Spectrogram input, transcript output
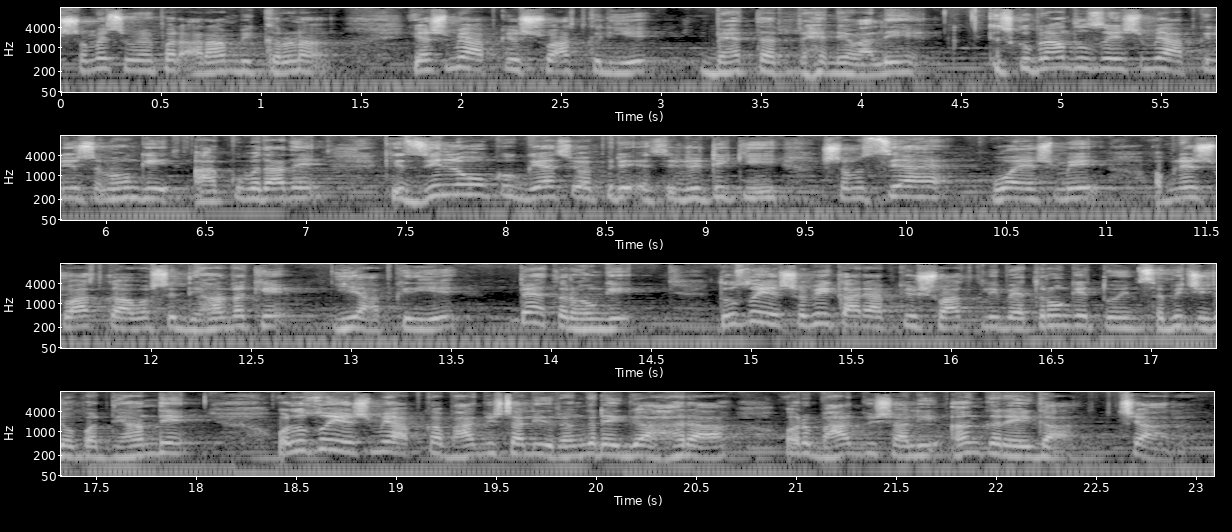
समय समय पर आराम भी करना यश में आपके स्वास्थ्य के लिए बेहतर रहने वाले हैं। इसके उपरांत दोस्तों, यश में आपके लिए समय होंगे। आपको बता दें कि जिन लोगों को गैस या फिर एसिडिटी की समस्या है, वह यश में अपने स्वास्थ्य का अवश्य ध्यान रखें। ये आपके लिए बेहतर होंगे। दोस्तों, ये सभी कार्य आपके स्वास्थ्य के लिए बेहतर होंगे तो इन सभी चीज़ों पर ध्यान दें। और दोस्तों, यश में आपका भाग्यशाली रंग रहेगा हरा और भाग्यशाली अंक रहेगा चार।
